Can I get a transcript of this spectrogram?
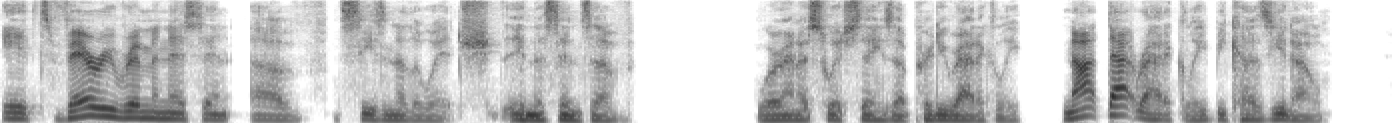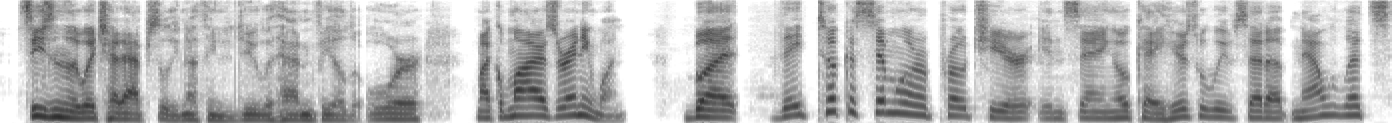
It's very reminiscent of Season of the Witch in the sense of we're going to switch things up pretty radically. Not that radically, because, you know, Season of the Witch had absolutely nothing to do with Haddonfield or Michael Myers or anyone. But they took a similar approach here in saying, okay, here's what we've set up. Now let's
